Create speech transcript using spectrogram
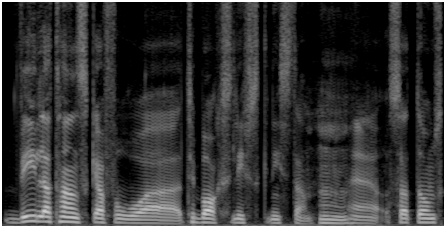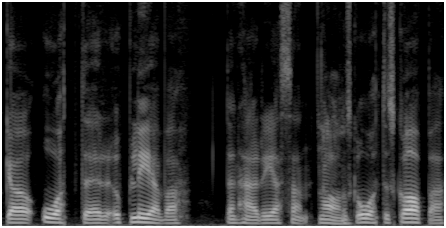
vill att han ska få eh, tillbaks livsgnistan. Mm. Eh, så att de ska återuppleva den här resan. Ja. De ska återskapa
